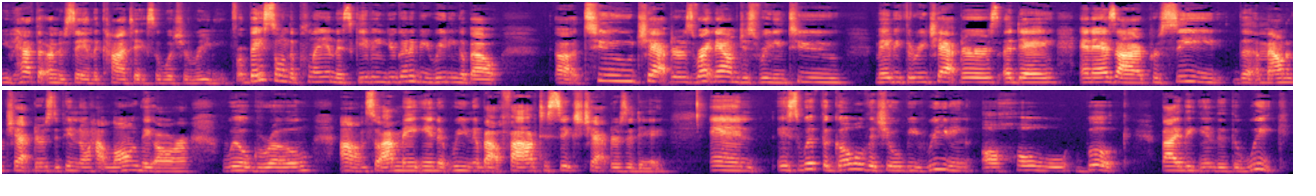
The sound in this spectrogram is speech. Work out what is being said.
you have to understand the context of what you're reading. For, based on the plan that's given, you're going to be reading about uh, two chapters. Right now, I'm just reading two, maybe three chapters a day. And as I proceed, the amount of chapters, depending on how long they are, will grow. Um, so I may end up reading about five to six chapters a day. And it's with the goal that you'll be reading a whole book by the end of the week.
